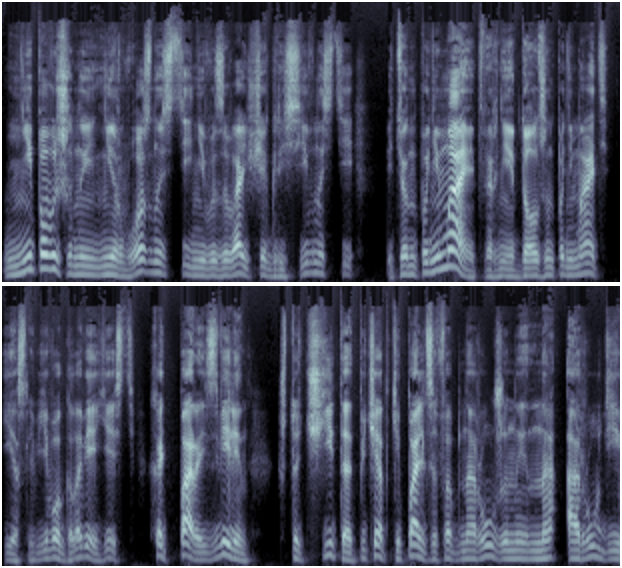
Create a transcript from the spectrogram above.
ни повышенной нервозности, ни вызывающей агрессивности, ведь он понимает, вернее, должен понимать, если в его голове есть хоть пара извилин, что чьи-то отпечатки пальцев обнаружены на орудии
